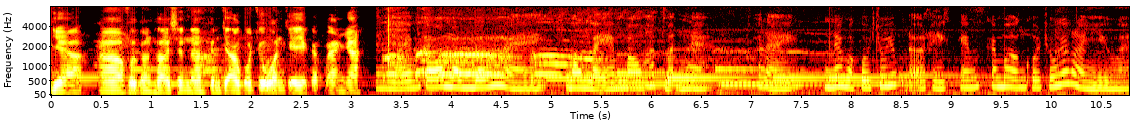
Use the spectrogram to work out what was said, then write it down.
Dạ, à, Phước Cần Thơ xin à, kính chào cô chú, anh chị và các bạn nha. Dạ em có mong muốn là mong mẹ em mau hết bệnh nè Với lại nếu mà cô chú giúp đỡ thì em cảm ơn cô chú rất là nhiều ạ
